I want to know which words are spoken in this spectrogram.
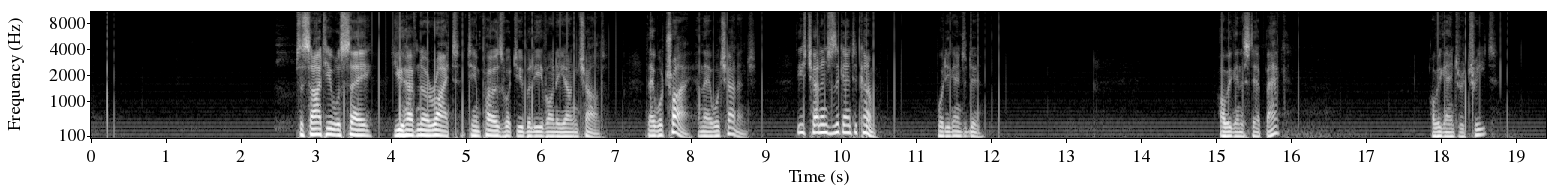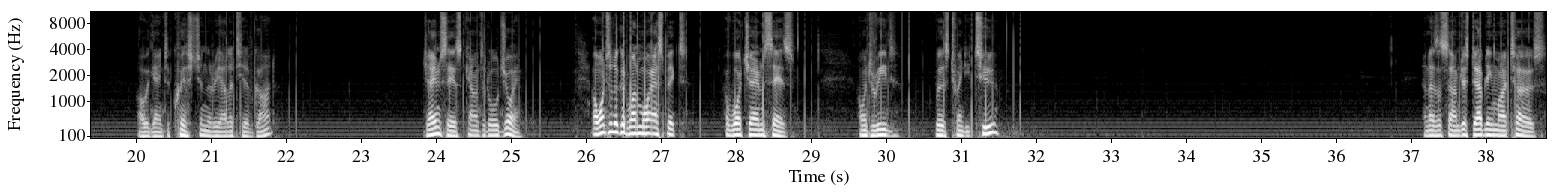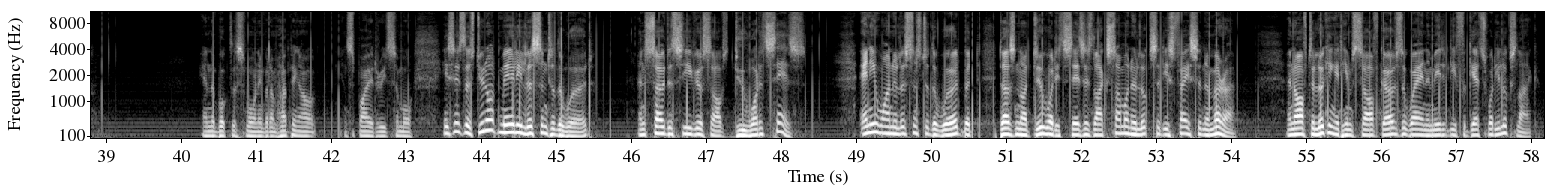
Society will say, You have no right to impose what you believe on a young child. They will try and they will challenge. These challenges are going to come. What are you going to do? Are we going to step back? Are we going to retreat? Are we going to question the reality of God? James says, Count it all joy. I want to look at one more aspect of what James says. I want to read verse 22. And as I say, I'm just dabbling my toes in the book this morning, but I'm hoping I'll inspire you to read some more. He says this Do not merely listen to the word and so deceive yourselves, do what it says. Anyone who listens to the word but does not do what it says is like someone who looks at his face in a mirror and after looking at himself goes away and immediately forgets what he looks like.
